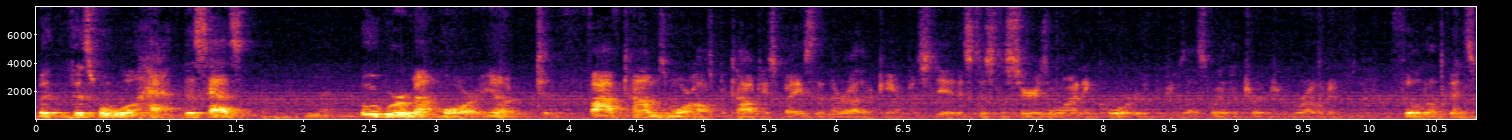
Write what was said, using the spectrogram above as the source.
But this one will have, this has uber amount more, you know, t- five times more hospitality space than their other campus did. It's just a series of winding corridors because that's where the church has grown and filled up its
